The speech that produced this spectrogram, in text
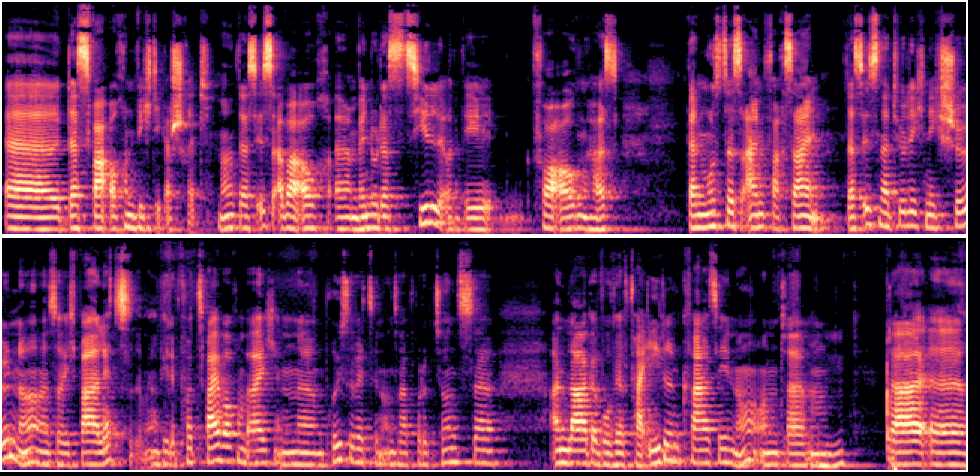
äh, das war auch ein wichtiger Schritt. Ne? Das ist aber auch, äh, wenn du das Ziel irgendwie vor Augen hast, dann muss das einfach sein. Das ist natürlich nicht schön. Ne? Also ich war letzt, vor zwei Wochen war ich in äh, Brüssewitz in unserer Produktionsanlage, wo wir veredeln quasi. Ne? Und ähm, mhm. da äh,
